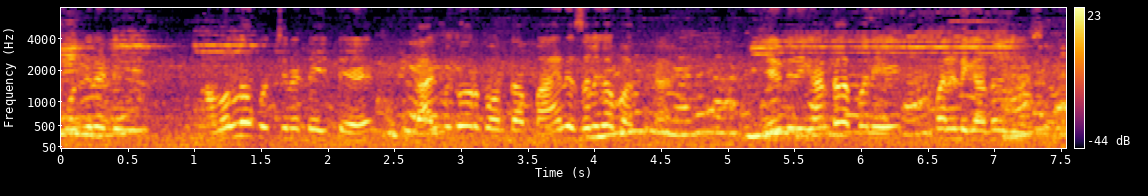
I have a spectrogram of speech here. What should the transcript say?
పొందినట్టు అమల్లోకి వచ్చినట్టయితే కార్మిక వర్గం కొంత బానిసలుగా బతకాలి. ఎనిమిది గంటల పని పన్నెండు గంటలు చేశారు.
